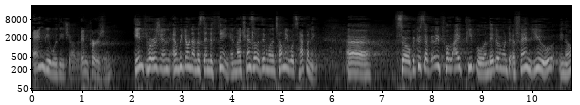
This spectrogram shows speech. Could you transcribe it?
angry with each other In Persian. in Persian, and we don't understand a thing. And my translator didn't want to tell me what's happening. Uh, so, because they're very polite people and they don't want to offend you, you know,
